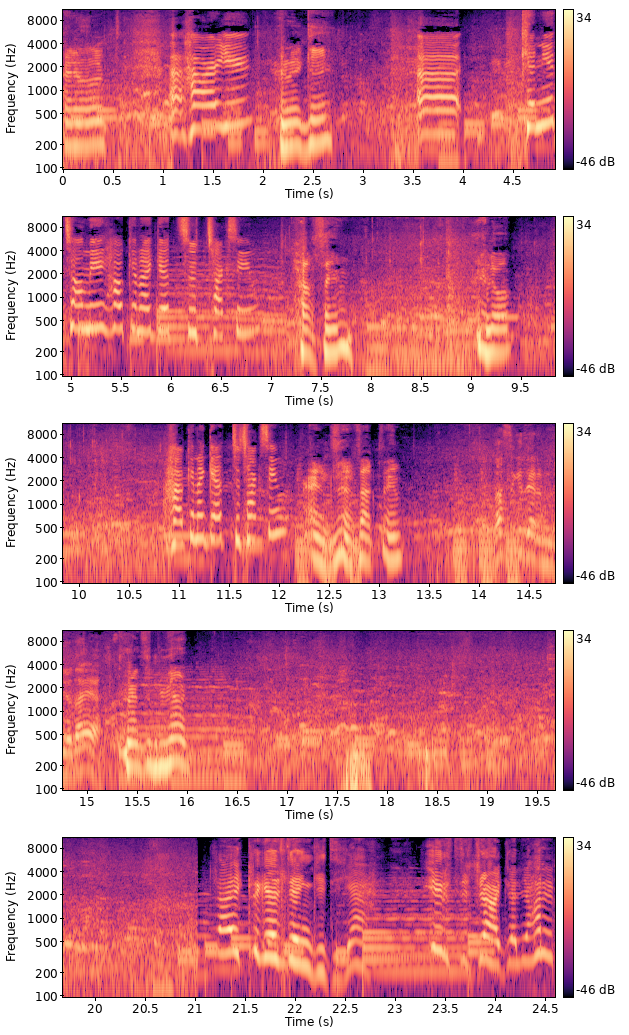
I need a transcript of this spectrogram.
Hello. Uh, how are you? Okay. Uh, can you tell me how can I get to Taksim? Taksim. Hello. How can I get to Taksim? Taksim. Nasıl giderim diyor dayı. Nasıl bilmem. Layıklık elden gidiyor. İrtica geliyor. Hani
